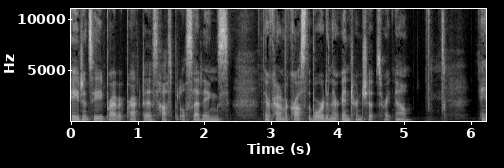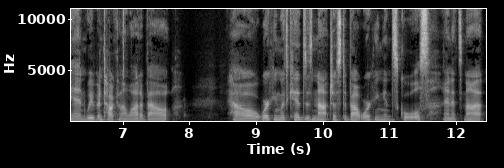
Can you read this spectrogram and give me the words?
agency, private practice, hospital settings. They're kind of across the board in their internships right now. And we've been talking a lot about how working with kids is not just about working in schools, and it's not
